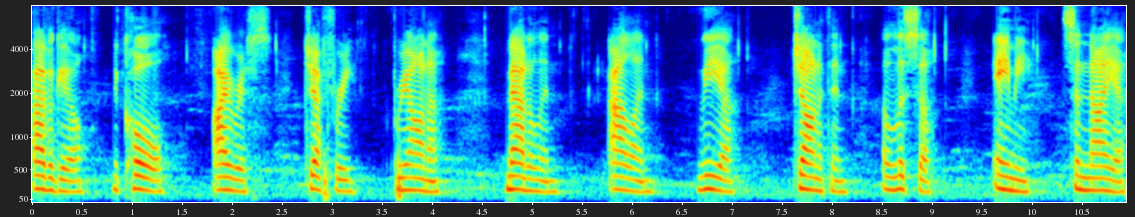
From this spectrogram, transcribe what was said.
Abigail, Nicole, Iris, Jeffrey, Brianna, Madeline, Alan, Leah, Jonathan, Alyssa, Amy, Sanaya,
